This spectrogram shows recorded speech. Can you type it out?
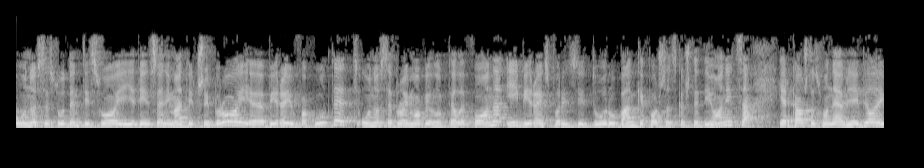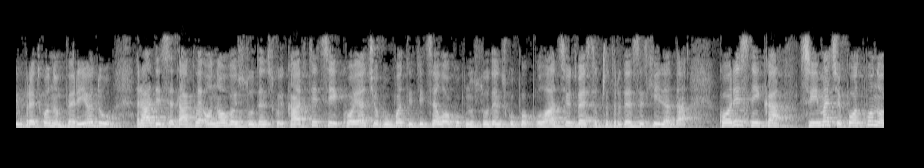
unose studenti svoj jedinstveni matični broj, e, biraju fakultet, unose broj mobilnog telefona i biraju ekspozituru banke Poštanska štedionica, jer kao što smo najavljivali u prethodnom periodu, radi se dakle o novoj studentskoj kartici koja će obuhvatiti celokupnu studentsku populaciju, 240.000 korisnika, svima će potpuno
